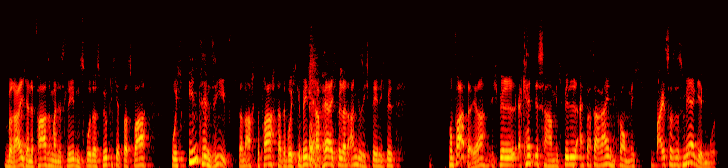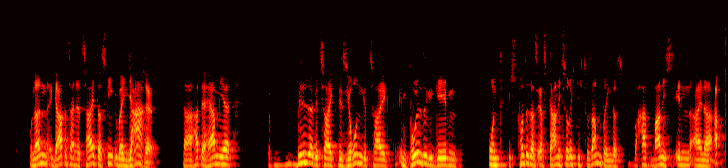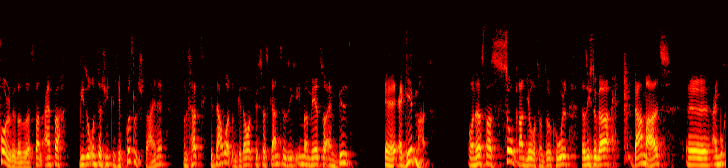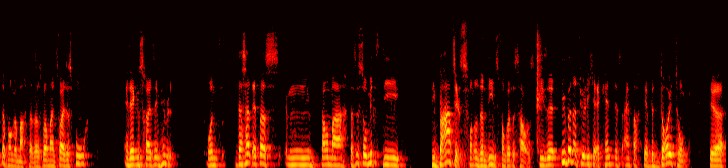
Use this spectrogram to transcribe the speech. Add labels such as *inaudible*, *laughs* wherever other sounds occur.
Bereich, eine Phase meines Lebens, wo das wirklich etwas war, wo ich intensiv danach gefragt hatte, wo ich gebetet habe, Herr, ich will dein Angesicht sehen, ich will vom Vater, ja, ich will Erkenntnis haben, ich will einfach da reinkommen, ich weiß, dass es mehr geben muss. Und dann gab es eine Zeit, das ging über Jahre. Da hat der Herr mir Bilder gezeigt, Visionen gezeigt, Impulse gegeben. Und ich konnte das erst gar nicht so richtig zusammenbringen. Das war nicht in einer Abfolge oder so. Das waren einfach wie so unterschiedliche Puzzlesteine. Und es hat gedauert und gedauert, bis das Ganze sich immer mehr zu einem Bild äh, ergeben hat. Und das war so grandios und so cool, dass ich sogar damals äh, ein Buch davon gemacht habe. Das war mein zweites Buch, Entdeckungsreise im Himmel. Und das hat etwas, ähm, sagen wir mal, das ist somit die, die Basis von unserem Dienst, von Gottes Haus. Diese übernatürliche Erkenntnis einfach der Bedeutung, der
